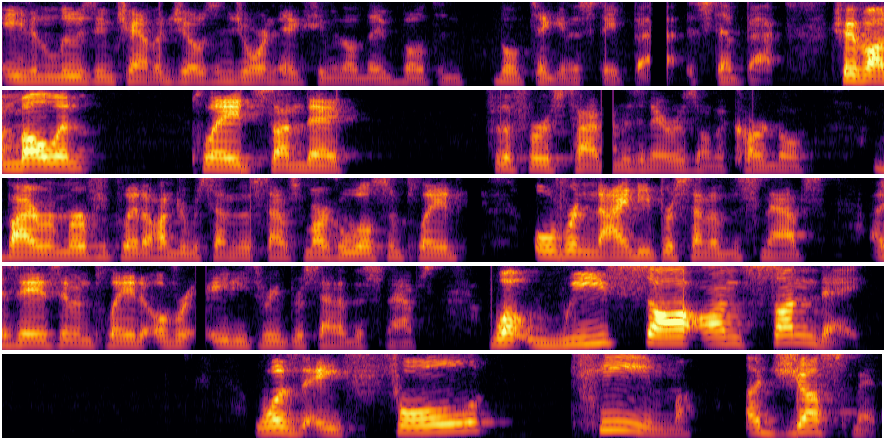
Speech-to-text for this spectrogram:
even losing Chandler Jones and Jordan Hicks, even though they've both both taken a step back. A step back. Trayvon Mullen played Sunday for the first time as an Arizona Cardinal. Byron Murphy played 100% of the snaps. Marco Wilson played over 90% of the snaps. Isaiah Simmons played over 83% of the snaps. What we saw on Sunday was a full team adjustment,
